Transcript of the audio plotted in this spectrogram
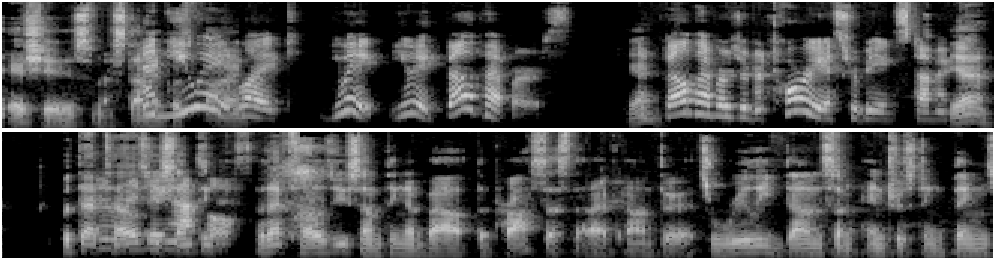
issues. My stomach And was you fine. ate like you ate you ate bell peppers. yeah, And bell peppers are notorious for being stomach. yeah. But that And tells you something. assholes. But that tells you something about the process that I've gone through. It's really done some interesting things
